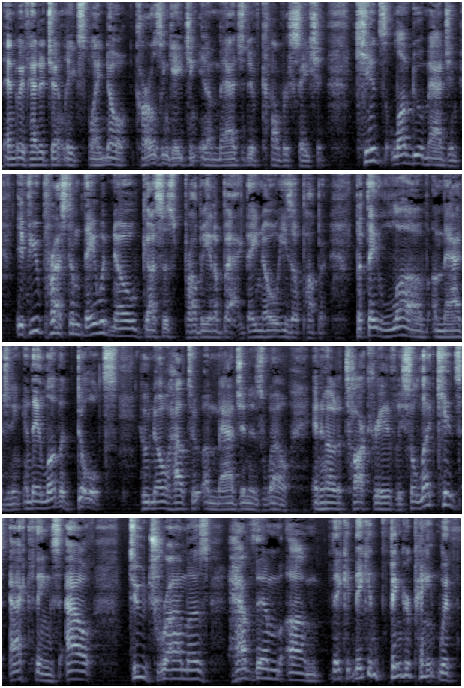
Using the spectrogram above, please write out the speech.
and we've had to gently explain, no, Karl's engaging in imaginative conversation. Kids love to imagine. If you pressed them, they would know Gus is probably in a bag. They know he's a puppet, but they love imagining, and they love adults who know how to imagine as well and how to talk creatively. So let kids act things out, do dramas, have them. Um, they can they can finger paint with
